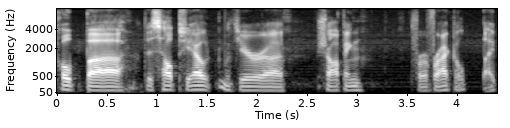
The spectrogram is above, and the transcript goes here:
Hope uh, this helps you out with your uh, shopping for a Fractal. Bye.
